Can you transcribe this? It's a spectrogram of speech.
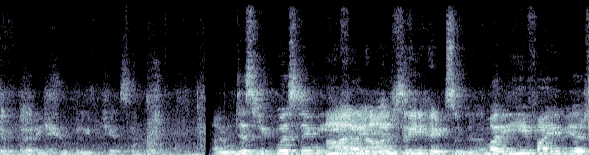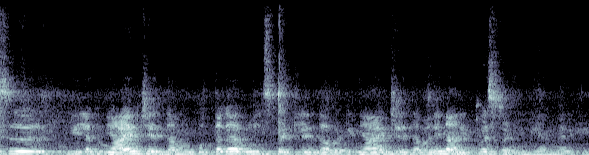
చెప్పారు ఇష్యూ బ్రీఫ్ చేశాను. ఐఎమ్ జస్ట్ రిక్వెస్టింగ్ ఈ ఫైవ్ ఇయర్స్ త్రీ హెడ్స్ ఉన్నారు. మరి ఈ ఫైవ్ ఇయర్స్ వీళ్ళకు న్యాయం చేద్దాము కొత్తగా రూల్స్ పెట్టలేదు కాబట్టి న్యాయం చేద్దామని నా రిక్వెస్ట్ అండి మీ అందరికీ.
